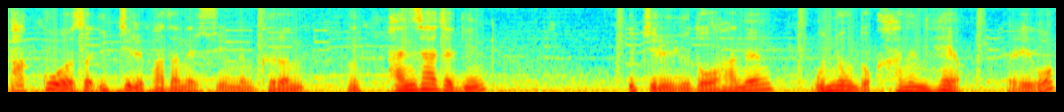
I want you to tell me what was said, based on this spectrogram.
바꾸어서 입질을 받아낼 수 있는 그런 음, 반사적인 입질을 유도하는 운용도 가능해요. 그리고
